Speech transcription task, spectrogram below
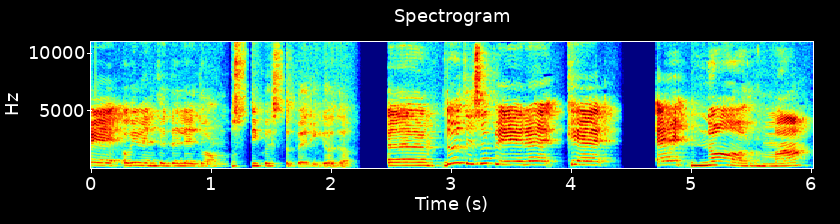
e ovviamente delle domus di questo periodo, eh, dovete sapere che è norma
